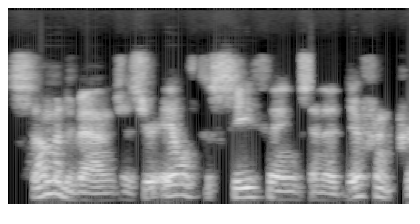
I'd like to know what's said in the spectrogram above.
some advantages. You're able to see things in a different perspective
